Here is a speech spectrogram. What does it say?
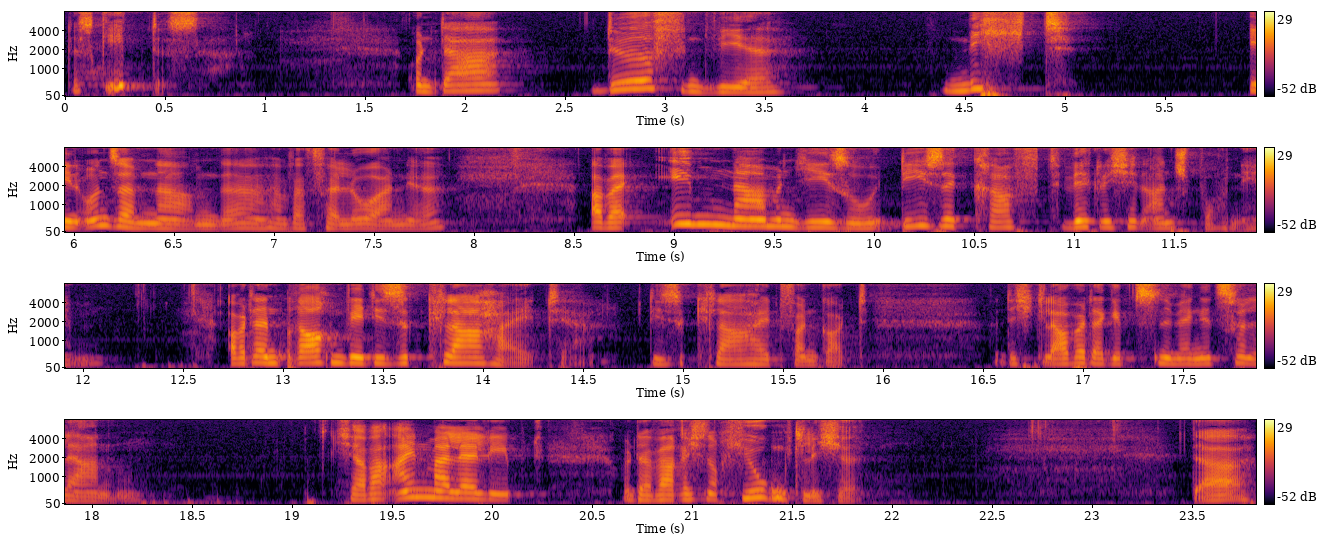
Das gibt es. Und da dürfen wir nicht in unserem Namen, da haben wir verloren, ja, aber im Namen Jesu diese Kraft wirklich in Anspruch nehmen. Aber dann brauchen wir diese Klarheit, ja. diese Klarheit von Gott. Und ich glaube, da gibt es eine Menge zu lernen. Ich habe einmal erlebt, und da war ich noch Jugendliche, da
